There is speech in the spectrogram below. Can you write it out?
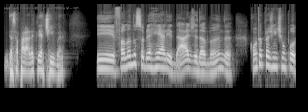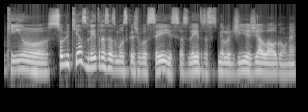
dessa parada criativa, né? E falando sobre a realidade da banda, conta pra gente um pouquinho sobre o que as letras das músicas de vocês, as letras, as melodias dialogam, né?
